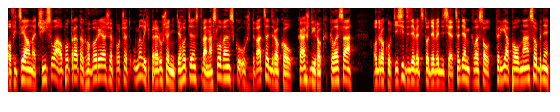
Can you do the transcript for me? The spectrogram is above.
Oficiálne čísla o potratoch hovoria, že počet umelých prerušení tehotenstva na Slovensku už 20 rokov každý rok klesá. Od roku 1997 klesol 3,5 násobne.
